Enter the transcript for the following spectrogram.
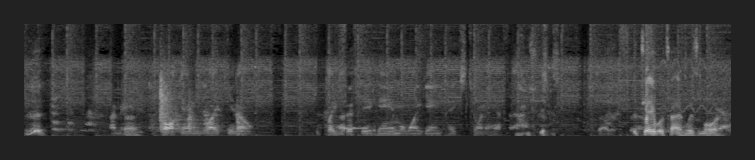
No. I mean, talking like, you know, you play 50 a game and one game takes two and a half hours. So it's, The uh, table time was more. Yeah.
